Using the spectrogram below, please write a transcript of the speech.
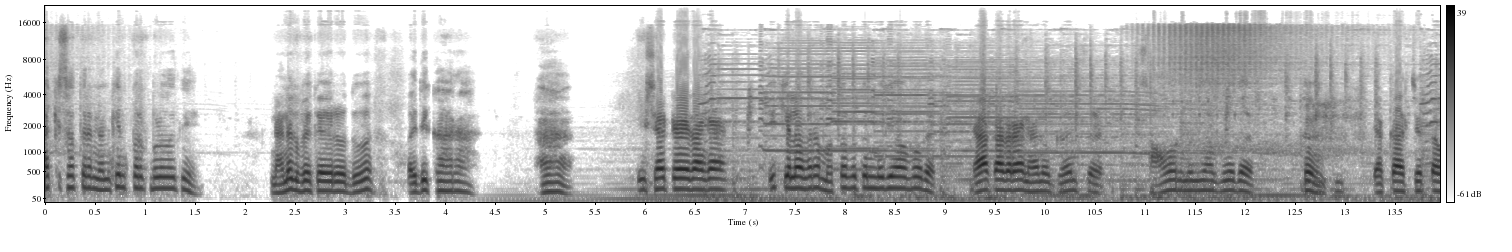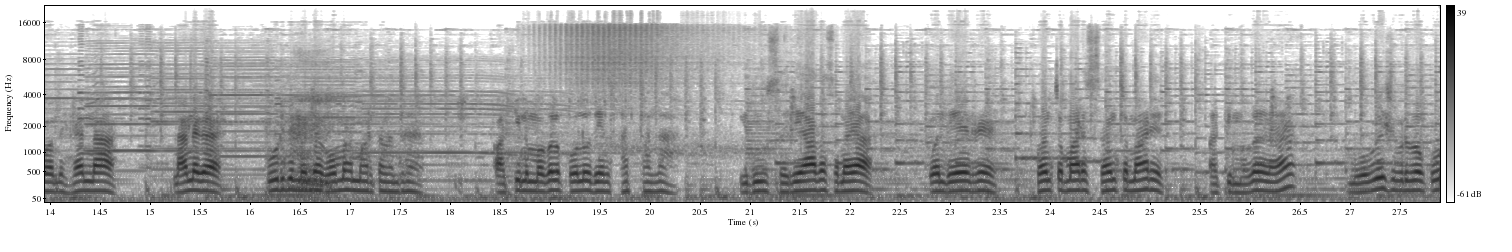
ಆಕೆ ಸತ್ರ ನನ್ಗೇನ್ ಪರ್ಕ್ ಬೀಳೋದೈತಿ. ನನಗ್ ಬೇಕಾಗಿರೋದು ಅಧಿಕಾರ. ಹಾ, ಈ ಶರ್ಟ್ ಹೇಳಿದಾಗ ಈಕಿಲ್ಲ ಅಂದ್ರೆ ಮತ್ತೊಬ್ಬಕ್ಕಿನ ಮದುವೆ ಆಗ್ಬೋದು. ಯಾಕಂದ್ರೆ ನಾನು ಗಂಟ್ ಸಾವಿರ ಮದುವೆ ಆಗ್ಬೋದು. ಯಾಕ ಚಿತ್ತ ಒಂದು ಹೆಣ್ಣ? ನನಗ ಕೂಡಿದ ಮೇಲೆ ಅವಮಾನ ಮಾಡ್ತಾಳಂದ್ರೆ ಆಕಿನ ಮಗಳು ಕೊಲ್ಲೋದೇನು ತಪ್ಪಲ್ಲ. ಇದು ಸರಿಯಾದ ಸಮಯ. ಒಂದೇನ್ರಿ ಸ್ವಂಚ ಮಾಡಿ ಸ್ವಂಚ ಮಾಡಿ. ಆಕಿ ಮಗಳನ್ನ ಮುಗಿಸಿ ಬಿಡ್ಬೇಕು.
